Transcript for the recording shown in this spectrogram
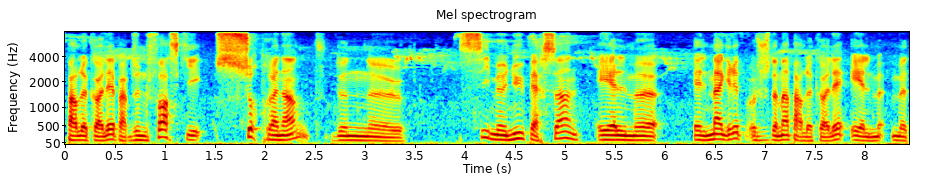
par le collet, par d'une force qui est surprenante, d'une euh, si menue personne, et elle me, elle m'agrippe justement par le collet et elle me, me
